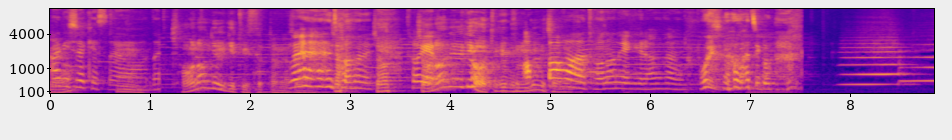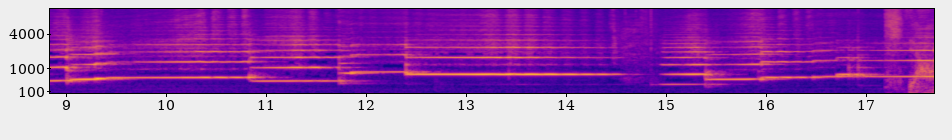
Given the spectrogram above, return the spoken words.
하기 시작했어요. 음. 네. 전원일기도 있었다면서요? 네, 자, 저는 저, 전원일기 어떻게 부는 거예요? 아빠가 전원일기를 항상 보여줘가지고 야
